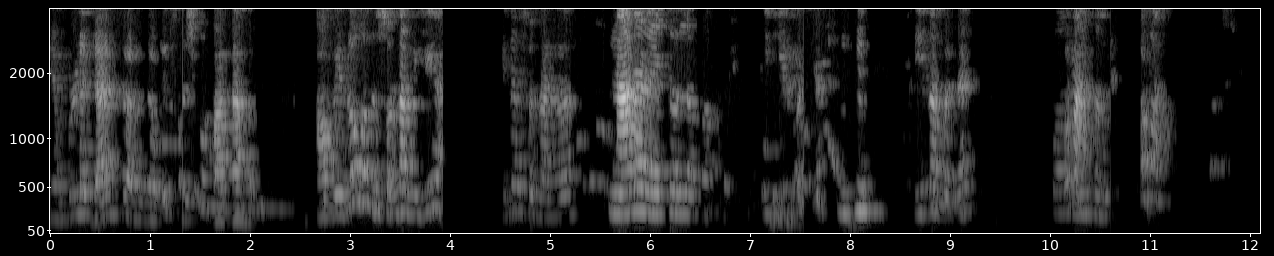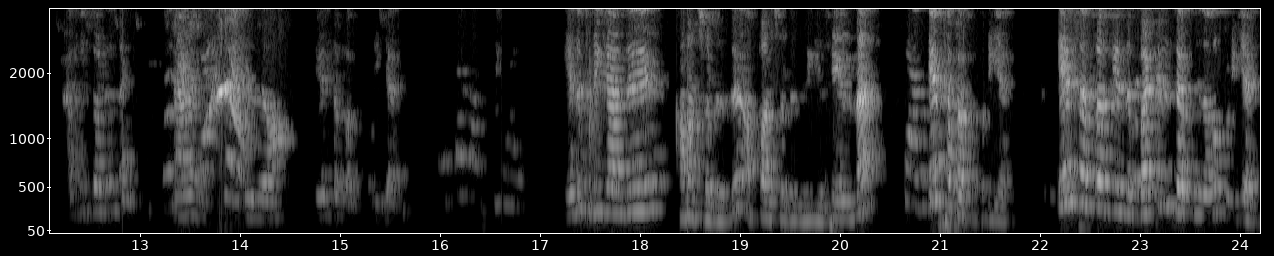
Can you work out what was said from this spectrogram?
என் பிள்ளை டான்ஸ் ஆடுறது அப்படி சொல்லி பார்த்தாங்க. அவங்க ஏதோ வந்து சொன்னாங்க இல்லையா என்ன சொன்னாங்க? நாடா வேத்து உள்ள போறோம் நீ என்ன பண்ண. அப்படி சொல்றது பிடிக்காது. எது பிடிக்காது? அம்மா சொல்றது அப்பா சொல்றது. நீங்க செய்யலன்னா ஏசப்பாக்கு பிடிக்காது. ஏசப்பாக்கு இந்த பட்டன் தெரிஞ்சதாலும் பிடிக்காது.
